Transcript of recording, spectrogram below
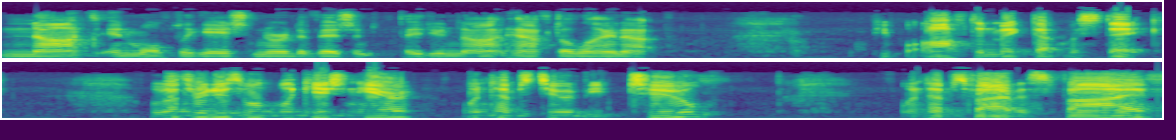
Not in multiplication or division. They do not have to line up. People often make that mistake. We'll go through and do some multiplication here. 1 times 2 would be 2. 1 times 5 is 5.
